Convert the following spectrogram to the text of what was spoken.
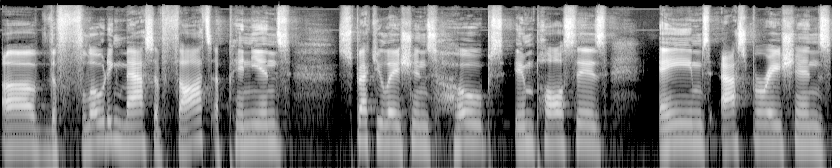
of the floating mass of thoughts, opinions, speculations, hopes, impulses, aims, aspirations,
